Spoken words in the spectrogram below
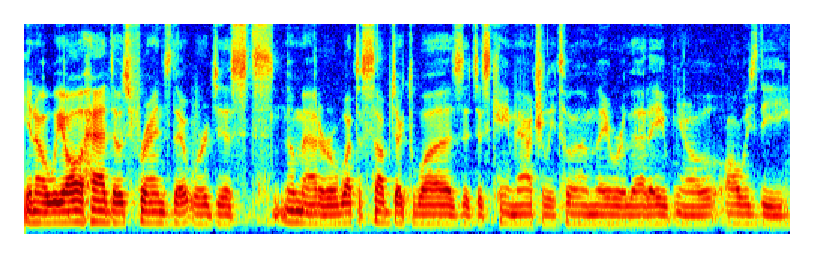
you know, we all had those friends that were just, no matter what the subject was, it just came naturally to them. They were that A, you know, always the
